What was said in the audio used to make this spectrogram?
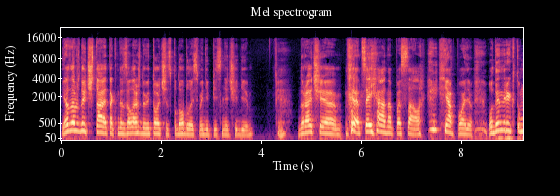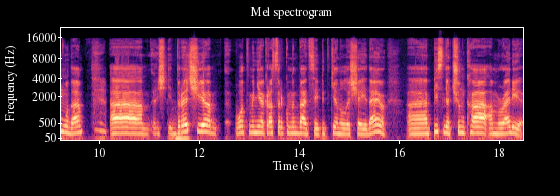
Я завжди читаю так незалежно від того, чи сподобалась мені пісня чи ні. До речі, це я написав, я поняв. Один рік тому, да? Е, до речі, от мені якраз рекомендації підкинули ще ідею. Е, пісня Чунка I'm Ready,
